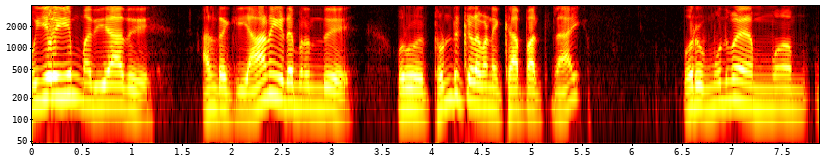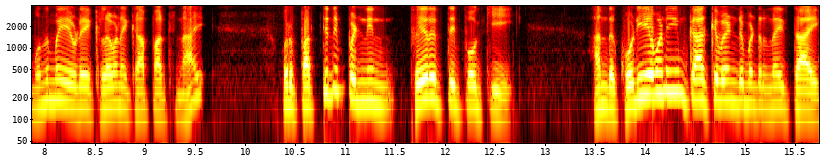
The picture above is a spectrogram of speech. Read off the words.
உயிரையும் மதியாது. அன்றைக்கு யானையிடமிருந்து ஒரு தொண்டு கிழவனை காப்பாற்றினாய். ஒரு முதுமை மு- முதுமையுடைய கிழவனை காப்பாற்றினாய். ஒரு பத்தினி பெண்ணின் துயரத்தை போக்கி அந்த கொடியவனையும் காக்க வேண்டும் என்று நினைத்தாய்.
